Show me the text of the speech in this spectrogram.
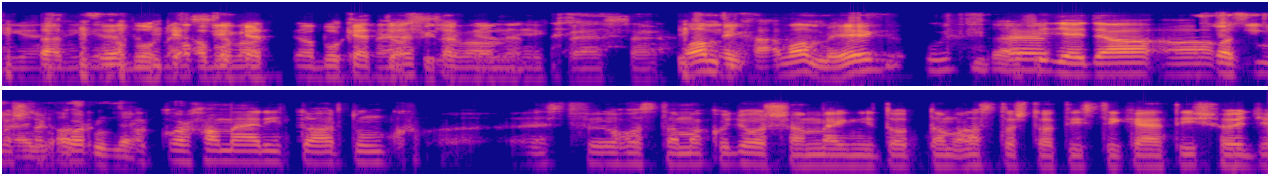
igen, hát igen. Abból, abból, kett, abból kettő a filek van még, persze. Van még, hát van még. Úgy, de... figyelj, de a, a, az most irány, akkor, akkor, ha már itt tartunk, ezt fölhoztam, akkor gyorsan megnyitottam azt a statisztikát is, hogy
